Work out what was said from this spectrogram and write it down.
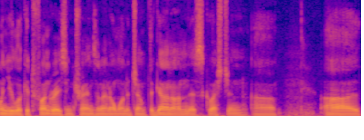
when you look at fundraising trends, and I don't want to jump the gun on this question, uh, uh,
